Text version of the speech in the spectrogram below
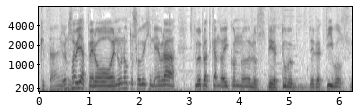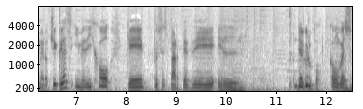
¿Qué tal? Yo no sabía, pero en un auto show de Ginebra estuve platicando ahí con uno de los directu- directivos Merochicles y me dijo que pues es parte de el, del grupo. ¿Cómo ves?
